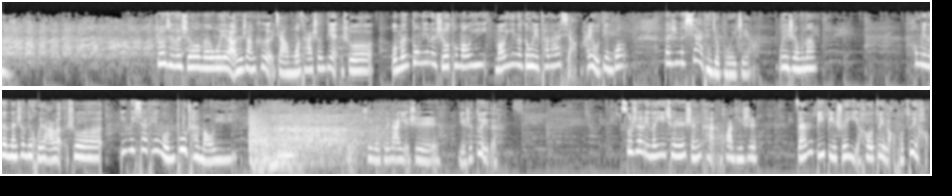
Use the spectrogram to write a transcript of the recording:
啊！中学的时候呢，物理老师上课讲摩擦生电，说我们冬天的时候脱毛衣，毛衣呢都会擦擦响，还有电光，但是呢夏天就不会这样，为什么呢？后面的男生就回答了，说因为夏天我们不穿毛衣。对，这个回答也是也是对的。宿舍里呢，一群人神侃，话题是：咱比比谁以后对老婆最好。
